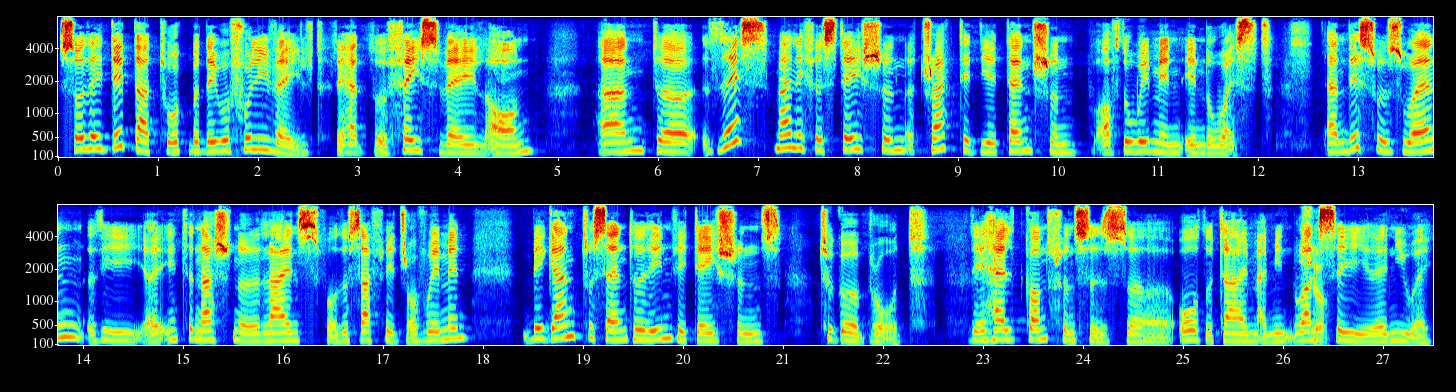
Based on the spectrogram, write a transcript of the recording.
So they did that talk, but they were fully veiled. They had the face veil on. And uh, this manifestation attracted the attention of the women in the West. And this was when the uh, International Alliance for the Suffrage of Women began to send her invitations to go abroad. They held conferences uh, all the time, I mean, once sure. a year anyway.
